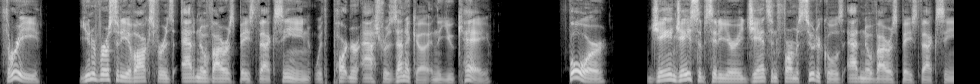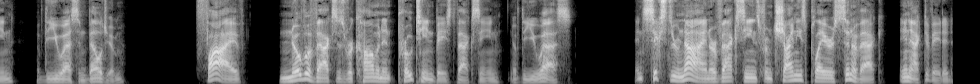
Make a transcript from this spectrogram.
3. University of Oxford's adenovirus based vaccine with partner AstraZeneca in the UK. 4. J&J subsidiary Janssen Pharmaceuticals adenovirus-based vaccine of the US and Belgium. 5. Novavax's recombinant protein-based vaccine of the US. And 6 through 9 are vaccines from Chinese players Sinovac, inactivated,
